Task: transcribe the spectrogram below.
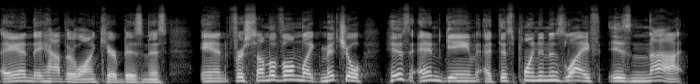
and they have their lawn care business. And for some of them, like Mitchell, his end game at this point in his life is not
